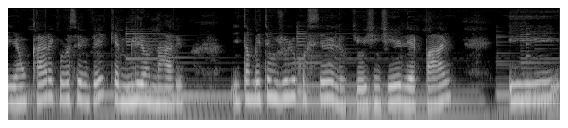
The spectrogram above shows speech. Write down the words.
e é um cara que você vê que é milionário. E também tem o Júlio Cossielho, que hoje em dia ele é pai e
